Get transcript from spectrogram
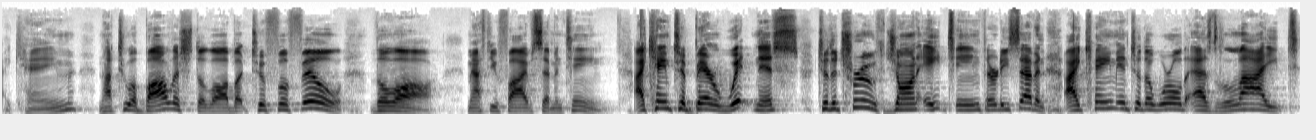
I came not to abolish the law, but to fulfill the law. Matthew 5 17. I came to bear witness to the truth. John 18 37. I came into the world as light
